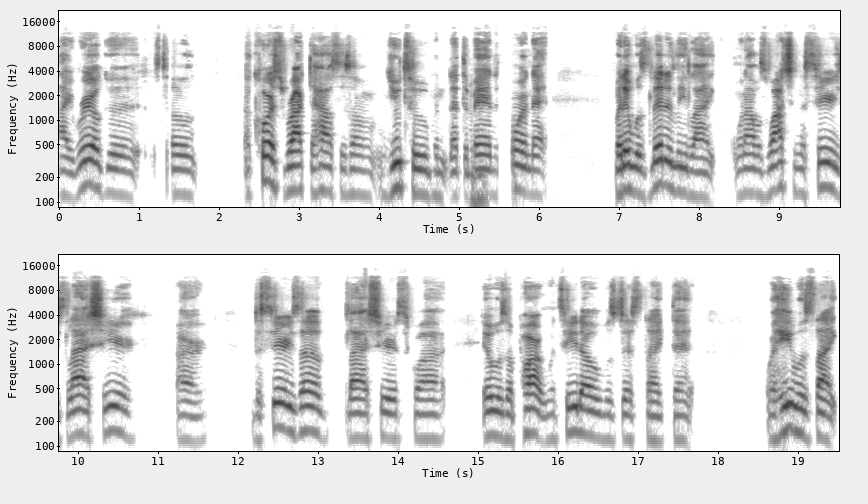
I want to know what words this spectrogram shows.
like real good. So, of course, Rock the House is on YouTube and that the Mhm. band is doing that. But it was literally like when I was watching the series last year, or the series of last year's squad, it was a part when Tito was just like that. where he was like,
